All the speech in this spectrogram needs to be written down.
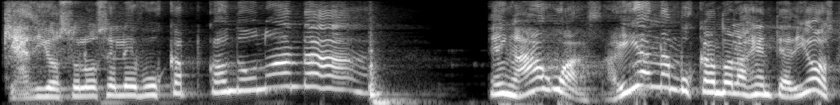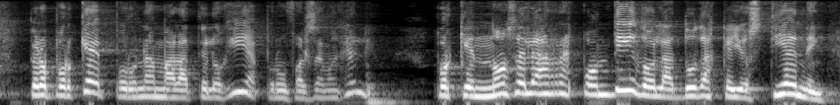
Que a Dios solo se le busca cuando uno anda en aguas. Ahí andan buscando a la gente a Dios. ¿Pero por qué? Por una mala teología, por un falso evangelio. Porque no se les ha respondido las dudas que ellos tienen.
